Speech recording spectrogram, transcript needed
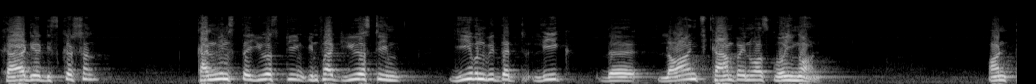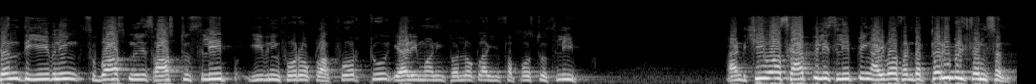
had a discussion, convinced the US team. In fact, US team, even with that leak, the launch campaign was going on. On 10th evening, Shubhanshu is asked to sleep, evening 4 o'clock, 4 to early morning 12 o'clock, he is supposed to sleep. And he was happily sleeping, I was under terrible tension.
